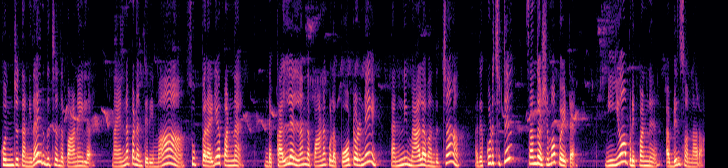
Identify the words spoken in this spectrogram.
கொஞ்சம் தண்ணி தான் இருந்துச்சு அந்த பானையில். நான் என்ன பண்ணேன் தெரியுமா? சூப்பர் ஐடியா பண்ணேன். இந்த கல்லெல்லாம் இந்த பானைக்குள்ளே போட்ட உடனே தண்ணி மேலே வந்துச்சா? அதை குடிச்சிட்டு சந்தோஷமாக போயிட்டேன். நீயும் அப்படி பண்ணு அப்படின்னு சொன்னாராம்.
